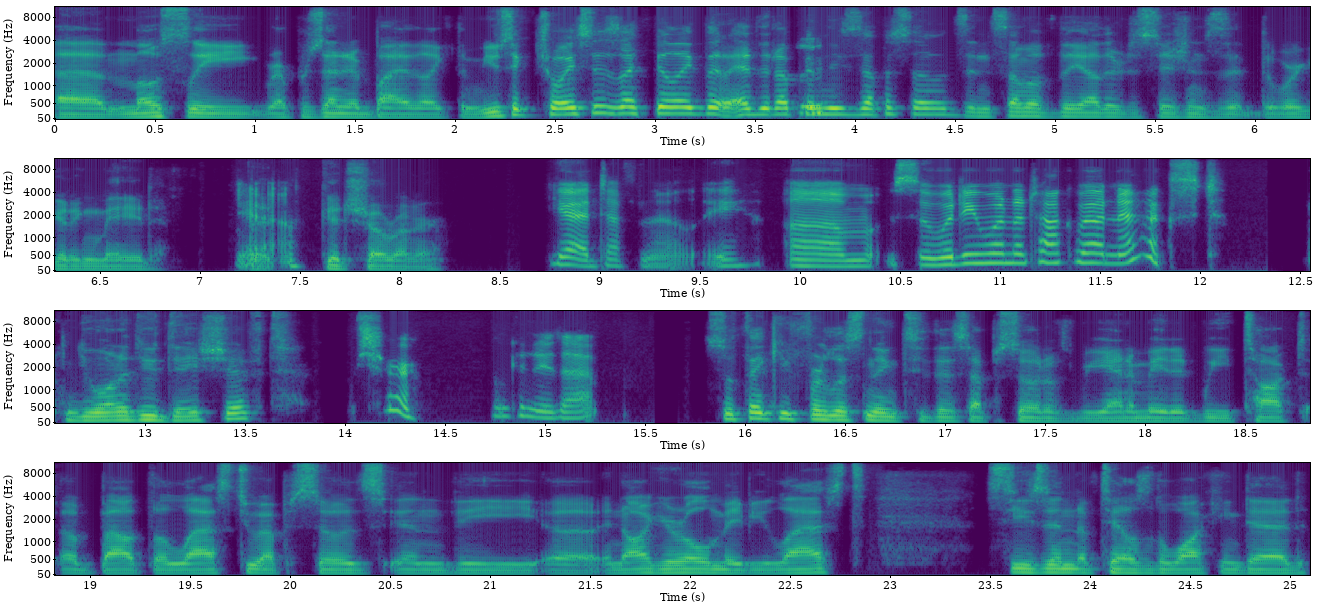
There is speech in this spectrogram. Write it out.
uh, mostly represented by like the music choices I feel like that ended up mm-hmm. in these episodes and some of the other decisions that, that were getting made. Yeah. Good showrunner. Yeah, definitely. Um, so what do you want to talk about next? You want to do day shift? Sure. We can do that. So thank you for listening to this episode of Reanimated. We talked about the last two episodes in the uh, inaugural, maybe last season of Tales of the Walking Dead,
